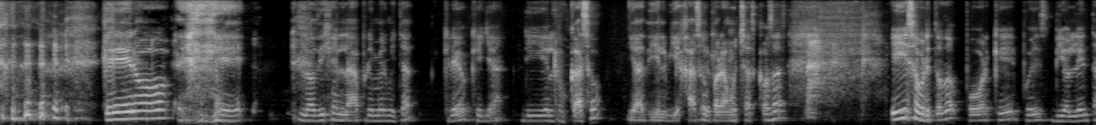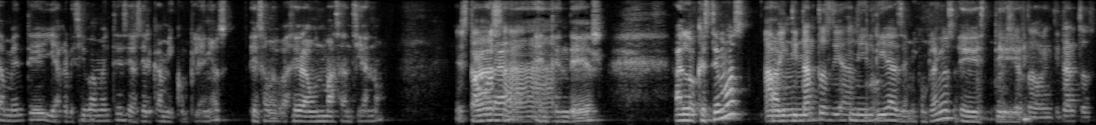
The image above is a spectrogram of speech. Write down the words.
Pero eh, lo dije en la primera mitad. Creo que ya di el rucazo, ya di el viejazo para muchas cosas. Y sobre todo porque, pues, violentamente y agresivamente se acerca mi cumpleaños. Eso me va a hacer aún más anciano Estamos para a, entender a lo que estemos. a veintitantos días. Mil ¿no? días de mi cumpleaños. No es Este, cierto, veintitantos.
